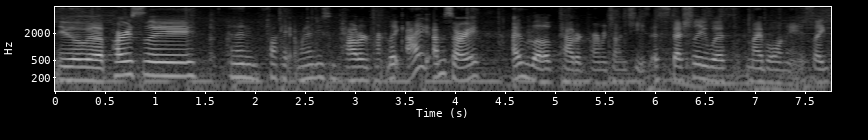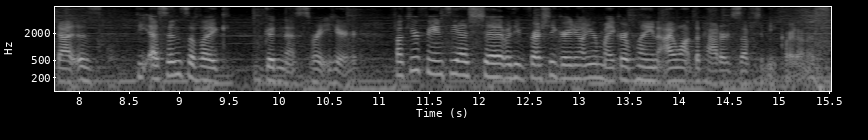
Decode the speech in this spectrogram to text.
Maybe a little bit of parsley, and then fuck it, I'm gonna do some powdered, par like I, I'm sorry, I love powdered Parmesan cheese, especially with my bolognese. Like that is the essence of like goodness right here. Fuck your fancy ass shit with you freshly grating on your microplane. I want the powdered stuff to be quite honest.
